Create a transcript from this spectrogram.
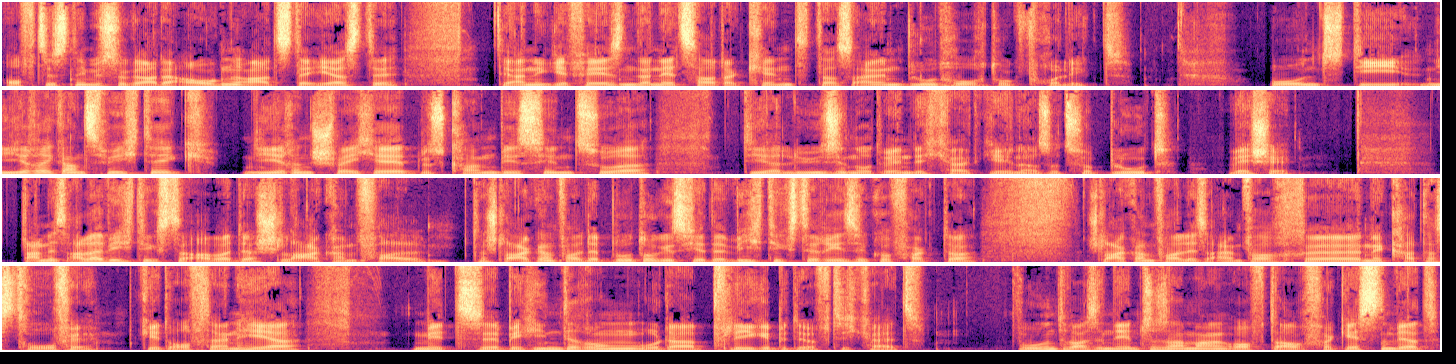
Oft ist nämlich sogar der Augenarzt der Erste, der an den Gefäßen der Netzhaut erkennt, dass ein Bluthochdruck vorliegt. Und die Niere ganz wichtig, Nierenschwäche, das kann bis hin zur Dialysenotwendigkeit gehen, also zur Blutwäsche. Dann das Allerwichtigste aber der Schlaganfall. Der Schlaganfall, der Blutdruck ist hier der wichtigste Risikofaktor. Schlaganfall ist einfach äh, eine Katastrophe, geht oft einher mit äh, Behinderung oder Pflegebedürftigkeit. Und was in dem Zusammenhang oft auch vergessen wird,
